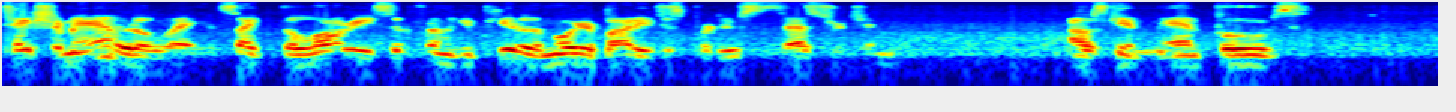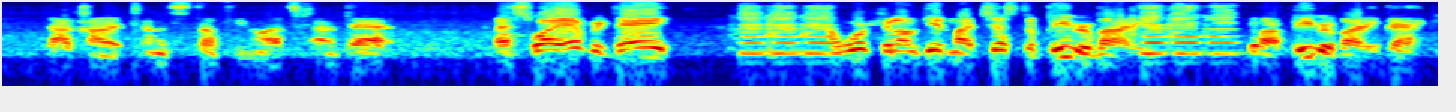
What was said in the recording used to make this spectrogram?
takes your manhood away. It's like the longer you sit in front of the computer, the more your body just produces estrogen. I was getting man boobs, that kind of kind of stuff. You know, that's kind of bad. That's why every day I'm working on getting my Justin Bieber body, get my Bieber body back.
